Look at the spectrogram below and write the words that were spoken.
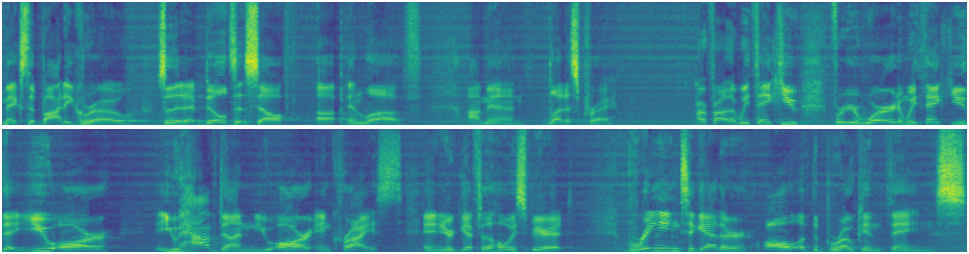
makes the body grow so that it builds itself up in love. Amen. Let us pray. Our Father, we thank you for your word, and we thank you that you are, you have done, you are in Christ and in your gift of the Holy Spirit, bringing together all of the broken things.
